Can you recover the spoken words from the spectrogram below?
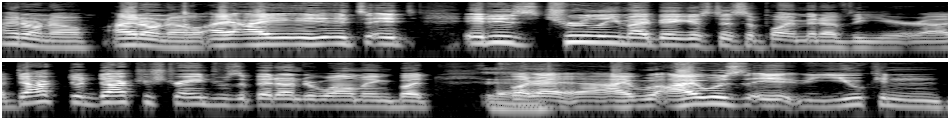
I don't know. I don't know. I, I, it's, it, it is truly my biggest disappointment of the year. Uh, Doctor, Doctor Strange was a bit underwhelming, but, Yeah. but I, I, I was. It, you can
